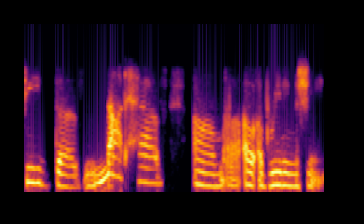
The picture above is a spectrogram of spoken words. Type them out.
she does not have um, a, a, breathing machine.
